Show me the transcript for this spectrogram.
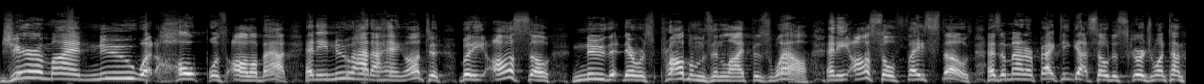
Jeremiah knew what hope was all about and he knew how to hang on to it, but he also knew that there was problems in life as well. And he also faced those. As a matter of fact, he got so discouraged one time,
